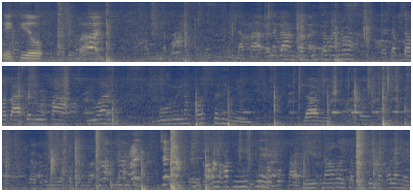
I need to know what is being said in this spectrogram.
Thank you. Dapat talaga hanggang dun sa ano, sa, mataas na lupa. Iwan. Siguro ilang poster yun. Dami. Ako nakapihit na eh. Nakapihit na ako eh. Sa pagpunta ko lang eh.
